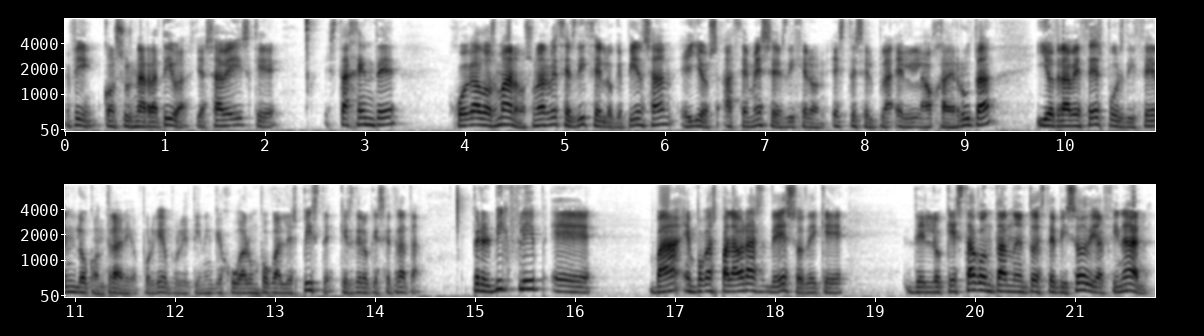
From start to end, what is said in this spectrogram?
en fin, con sus narrativas. Ya sabéis que esta gente juega a dos manos. Unas veces dicen lo que piensan, ellos hace meses dijeron este es el, la hoja de ruta y otras veces pues dicen lo contrario. ¿Por qué? Porque tienen que jugar un poco al despiste, que es de lo que se trata. Pero el Big Flip eh, va en pocas palabras de eso, de que de lo que está contando en todo este episodio al final.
